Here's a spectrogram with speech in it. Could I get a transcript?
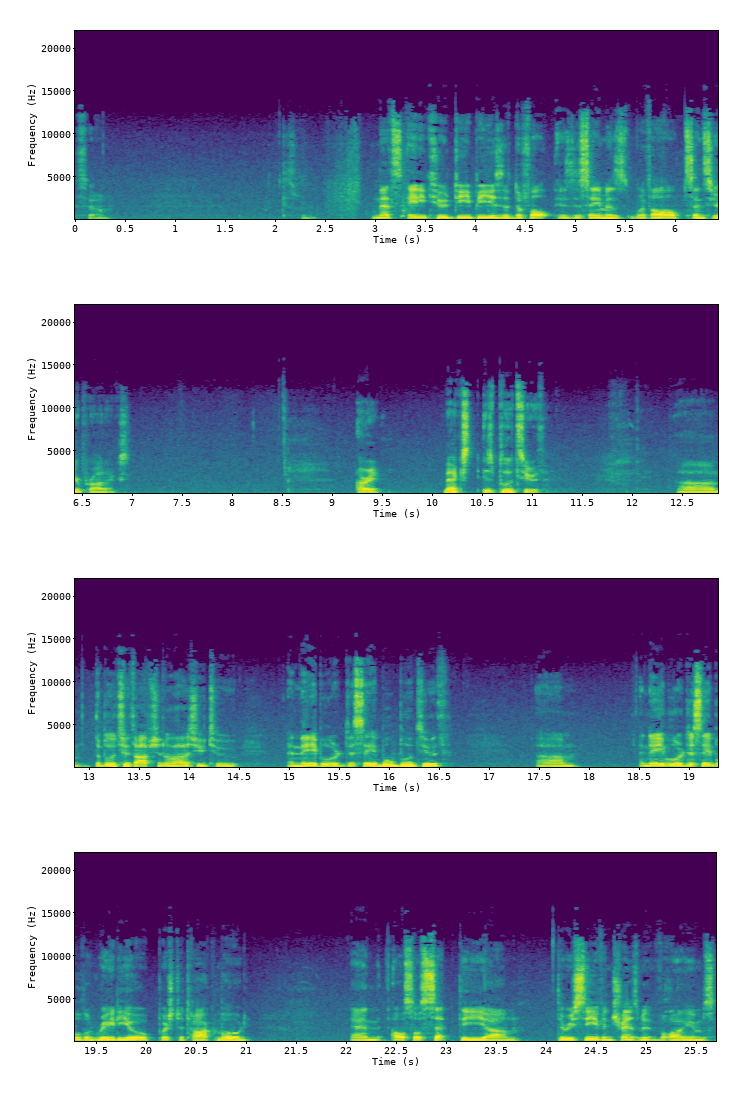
So, and that's 82 dB as a default is the same as with all Sensear products. All right, next is Bluetooth. Um, the Bluetooth option allows you to enable or disable Bluetooth, um, enable or disable the radio push to talk mode, and also set the um, the receive and transmit volumes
